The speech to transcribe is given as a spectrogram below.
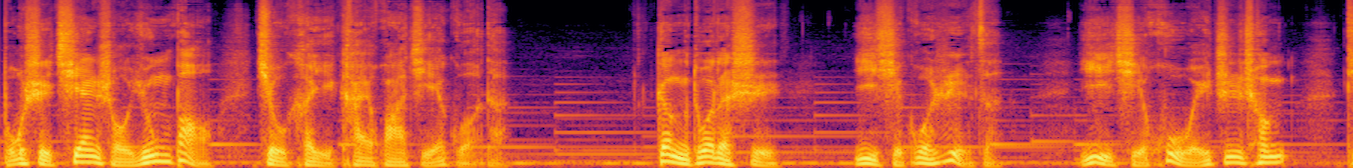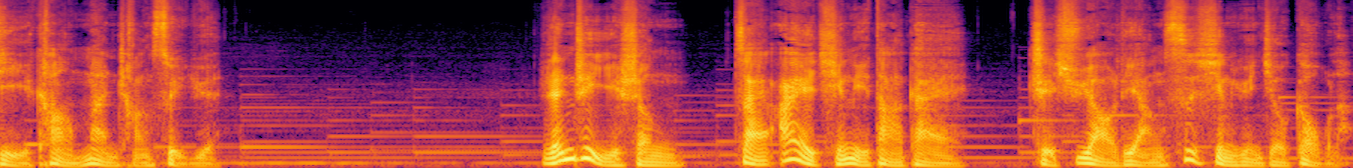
不是牵手拥抱就可以开花结果的，更多的是。一起过日子，一起互为支撑，抵抗漫长岁月。人这一生，在爱情里大概只需要两次幸运就够了，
